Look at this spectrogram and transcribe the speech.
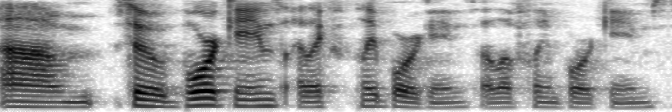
Um, so board games. I like to play board games. I love playing board games.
